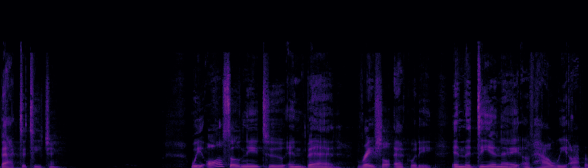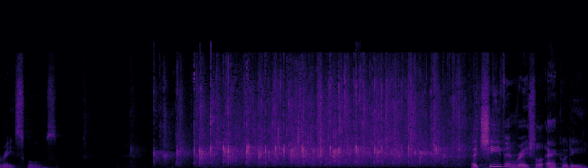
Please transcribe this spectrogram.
back to teaching. We also need to embed racial equity in the DNA of how we operate schools. Achieving racial equity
